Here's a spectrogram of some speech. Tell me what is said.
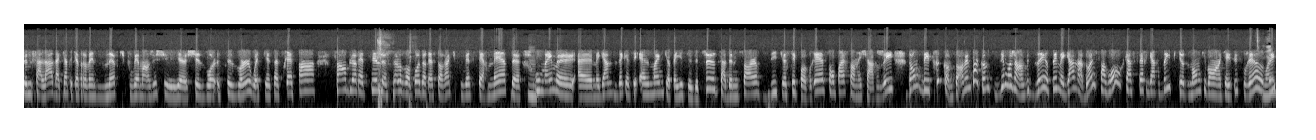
une salade à 4,99 qu'il pouvait manger chez euh, Sizzler, Sizzler, ou est-ce que ça serait sans semblerait-il le seul repas de restaurant qu'il pouvait se permettre, euh, ou même euh, euh, Megan disait que c'est elle-même qui a payé ses études, sa demi-sœur dit que c'est pas vrai, son père s'en est chargé. Donc des trucs comme ça. En même temps, comme tu dis, moi j'ai envie de dire, tu sais, Megan, elle doit le savoir qu'elle se fait regarder puis qu'il y a du monde qui vont enquêter sur elle. tu sais. Ouais.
